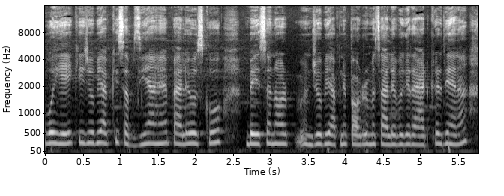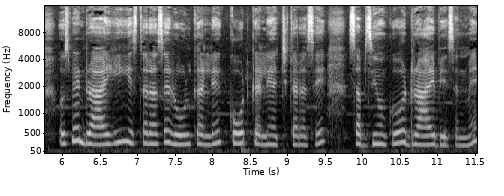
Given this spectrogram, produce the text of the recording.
वो ये कि जो भी आपकी सब्ज़ियाँ हैं, पहले उसको बेसन और जो भी आपने पाउडर मसाले वगैरह ऐड कर दिया ना, उसमें ड्राई ही इस तरह से रोल कर लें कोट कर लें अच्छी तरह से, सब्जियों को ड्राई बेसन में,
